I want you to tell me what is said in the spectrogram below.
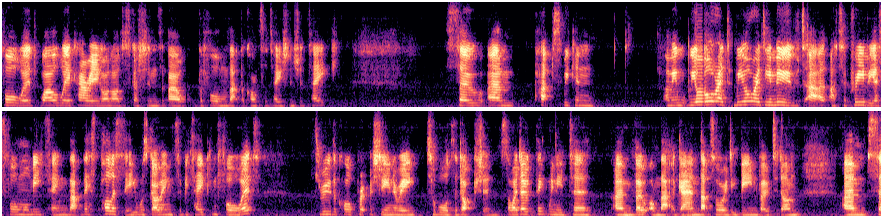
forward while we're carrying on our discussions about the form that the consultation should take. So um, perhaps we can. I mean, we already we already moved at, at a previous formal meeting that this policy was going to be taken forward through the corporate machinery towards adoption. So I don't think we need to um, vote on that again. That's already been voted on. Um, so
